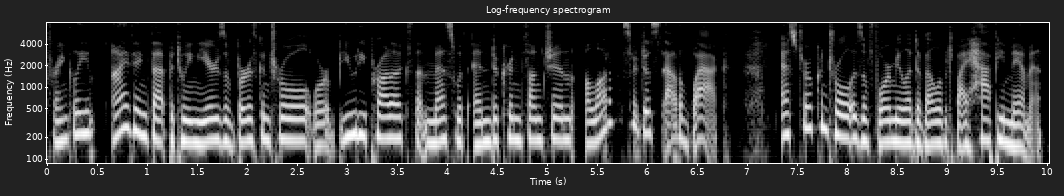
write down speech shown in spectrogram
Frankly, I think that between years of birth control or beauty products that mess with endocrine function, a lot of us are just out of whack. Estro Control is a formula developed by Happy Mammoth,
